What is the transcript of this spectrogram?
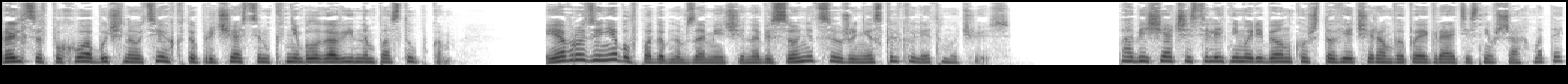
Рыльце в пуху обычно у тех, кто причастен к неблаговидным поступкам. Я вроде не был в подобном замечен, а бессоннице уже несколько лет мучаюсь. Пообещать шестилетнему ребенку, что вечером вы поиграете с ним в шахматы,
